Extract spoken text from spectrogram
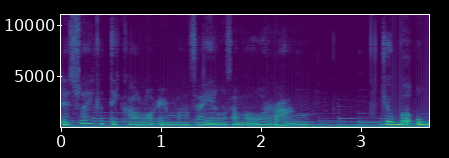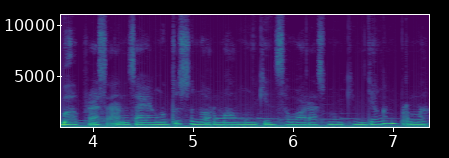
That's why ketika lo emang sayang sama orang coba ubah perasaan sayang lo tuh senormal mungkin sewaras mungkin. Jangan pernah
